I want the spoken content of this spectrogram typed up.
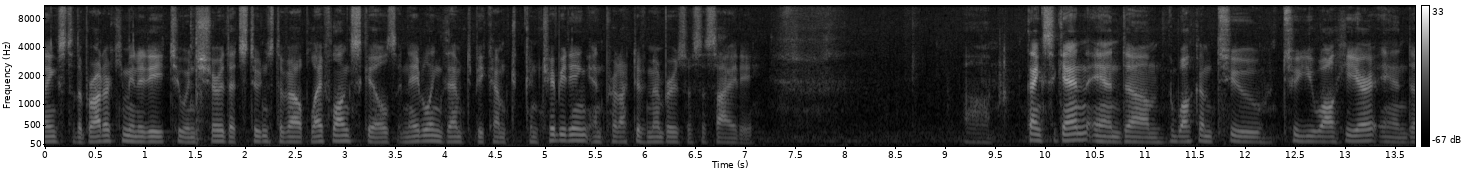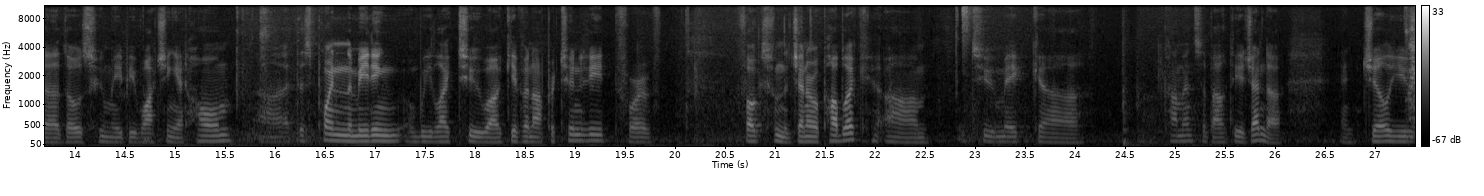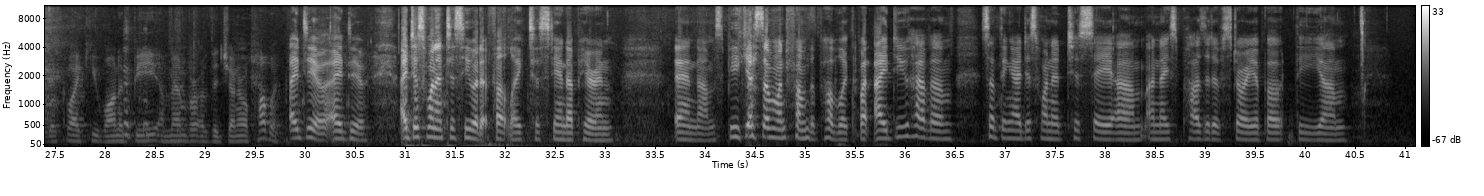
links to the broader community to ensure that students develop lifelong skills, enabling them to become contributing and productive members of society. Uh, Thanks again, and um, welcome to, to you all here and uh, those who may be watching at home. Uh, At this point in the meeting, we like to uh, give an opportunity for folks from the general public um, to make uh, comments about the agenda. And Jill, you look like you want to be a member of the general public. I do, I do. I just wanted to see what it felt like to stand up here and, and um, speak as someone from the public. But I do have um, something I just wanted to say, um, a nice positive story about the um,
